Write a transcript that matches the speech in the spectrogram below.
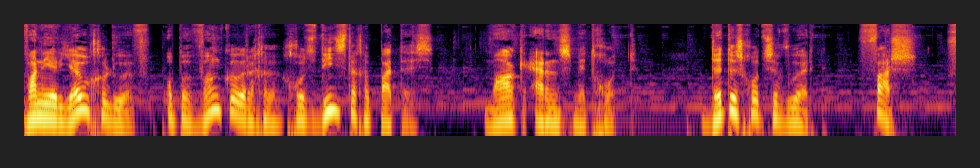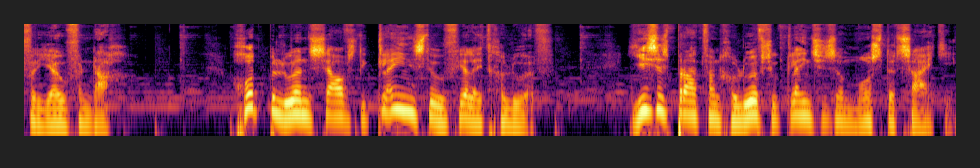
Wanneer jou geloof op 'n wankelrige godsdienstige pad is, maak erns met God. Dit is God se woord vars vir jou vandag. God beloon selfs die kleinste hoeveelheid geloof. Jesus praat van geloof so klein soos 'n mosterdsaadjie.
